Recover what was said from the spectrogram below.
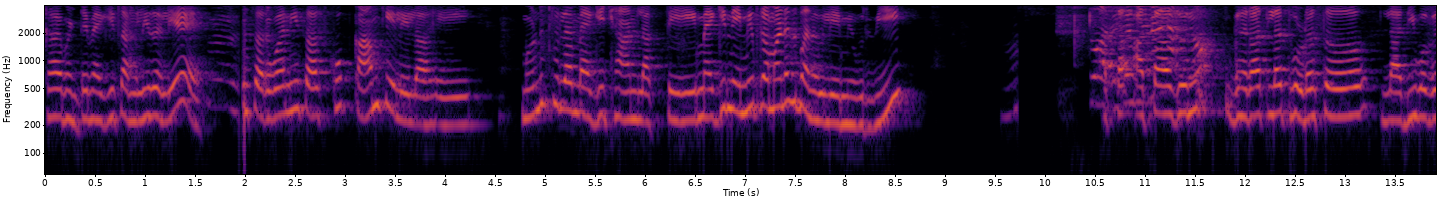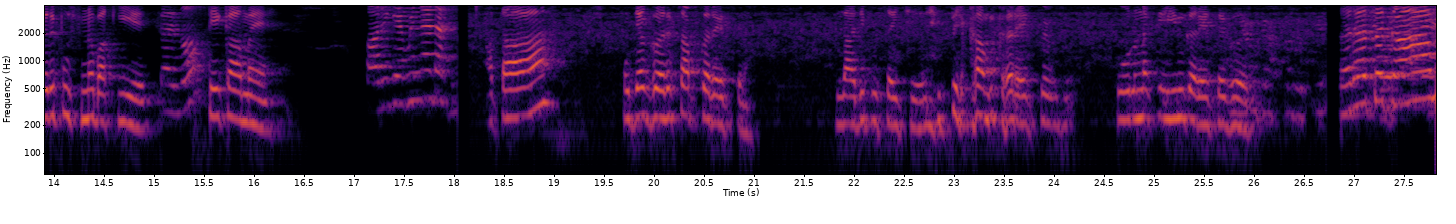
काय म्हणते मॅगी चांगली झाली आहे? सर्वांनीच आज खूप काम केलेलं आहे. म्हणून तुला मॅगी छान लागते. मॅगी नेहमीप्रमाणेच बनवली आहे मी उर्वी. आता आता अजून घरातलं थोडंसं लादी वगैरे पुसणं बाकी आहे. ते काम आहे. आता उद्या घर साफ करायचं लादी पुसायची आहे. ते काम करायचं पूर्ण क्लीन करायचं घर. घराचं काम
